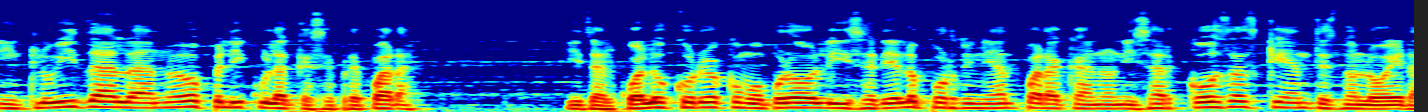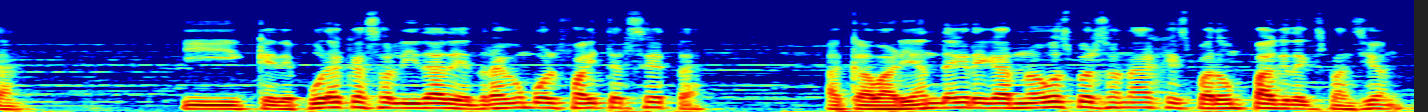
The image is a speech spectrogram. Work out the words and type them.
incluida la nueva película que se prepara, y tal cual ocurrió como Broly sería la oportunidad para canonizar cosas que antes no lo eran, y que de pura casualidad en Dragon Ball Fighter Z acabarían de agregar nuevos personajes para un pack de expansión,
